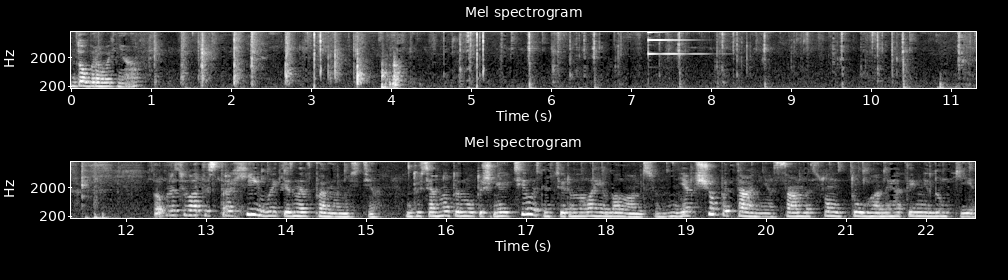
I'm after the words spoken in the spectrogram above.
Доброго дня. Пропрацювати страхи і вийти з невпевненості, досягнути внутрішньої цілісності, рівноваги балансу. Якщо питання саме сум, туга, негативні думки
